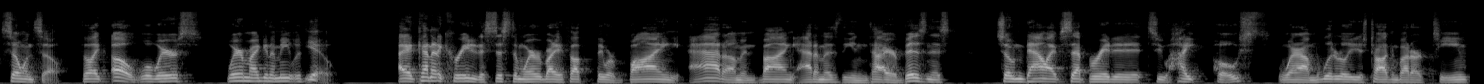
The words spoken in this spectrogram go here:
so and so. They're like, oh, well, where's where am I going to meet with you? I had kind of created a system where everybody thought they were buying Adam and buying Adam as the entire business. So now I've separated it to Hite Post, where I'm literally just talking about our team,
